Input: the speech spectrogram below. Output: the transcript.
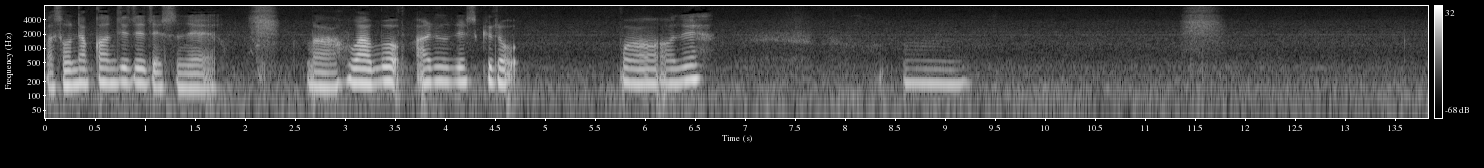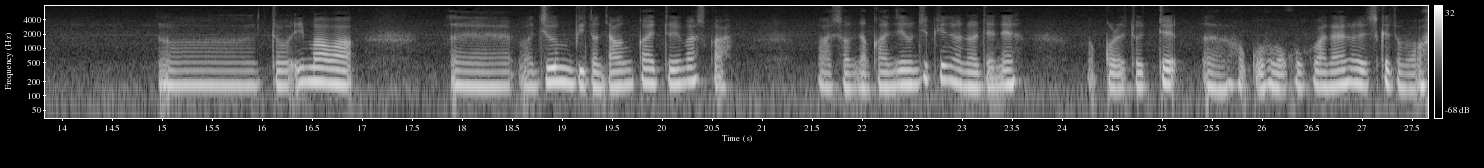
まあそんな感じでですね、まあ不安もあるんですけど、まあね、うん、うんと、今は、えー、まあ、準備の段階といいますか、まあそんな感じの時期なのでね、まあ、これといって、うん、報告はないのですけども。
